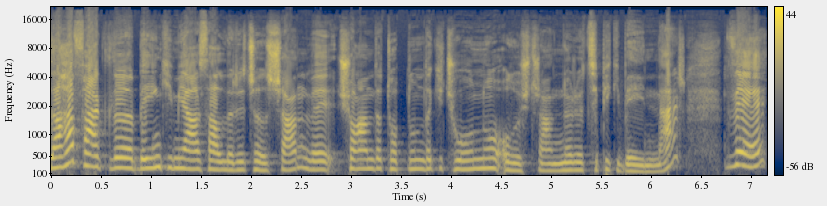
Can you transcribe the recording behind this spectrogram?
daha farklı beyin kimyasalları çalışan ve şu anda toplumdaki çoğunluğu oluşturan nörotipik beyinler ve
